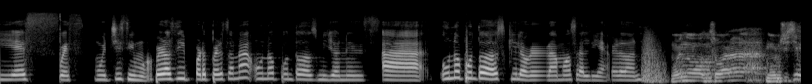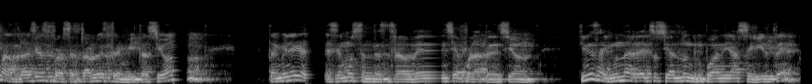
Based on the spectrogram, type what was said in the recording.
y es pues muchísimo. Pero sí, por persona 1.2 millones a 1.2 kilogramos al día, perdón. Bueno, Suara, muchísimas gracias por aceptar nuestra invitación. También le agradecemos a nuestra audiencia por la atención. ¿Tienes alguna red social donde puedan ir a seguirte?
